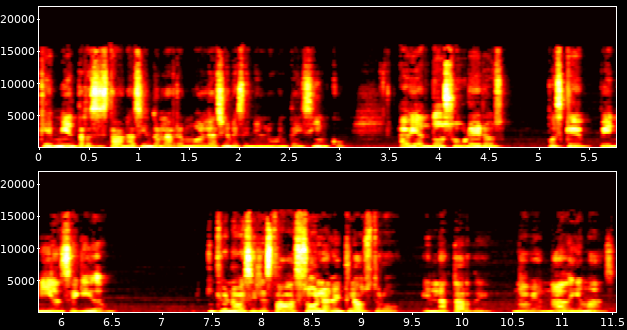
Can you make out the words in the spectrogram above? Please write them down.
que mientras estaban haciendo las remodelaciones en el 95, habían dos obreros pues que venían seguido. Que una vez ella estaba sola en el claustro en la tarde, no había nadie más,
